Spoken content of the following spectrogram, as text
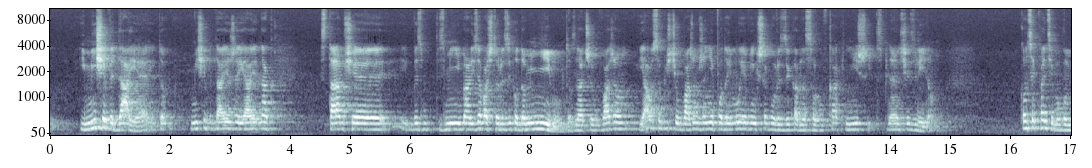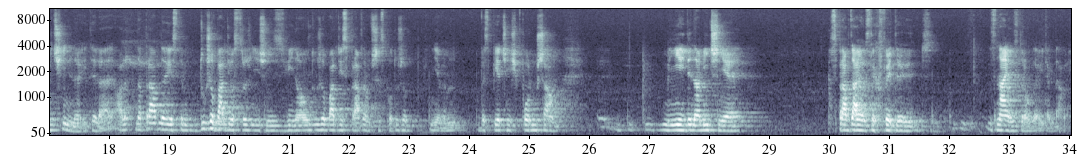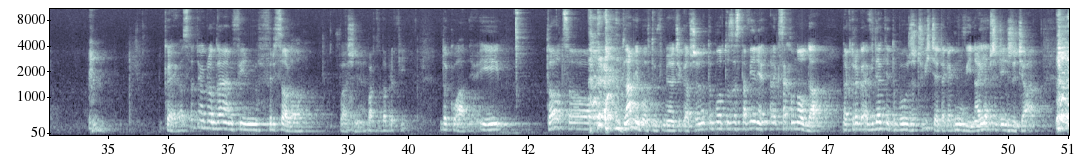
i mi się wydaje, i to mi się wydaje, że ja jednak staram się zminimalizować to ryzyko do minimum. To znaczy uważam, ja osobiście uważam, że nie podejmuję większego ryzyka na solówkach niż wspinając się z liną. Konsekwencje mogą być inne i tyle, ale naprawdę jestem dużo bardziej ostrożniejszy niż z winą, dużo bardziej sprawdzam wszystko, dużo, nie wiem, bezpieczniej się poruszam, mniej dynamicznie, sprawdzając te chwyty, znając drogę i tak dalej. Okej, okay, ostatnio oglądałem film Free Solo właśnie. Bardzo dobry film. Dokładnie. I to, co dla mnie było w tym filmie najciekawsze, no to było to zestawienie Alexa Honolda, dla którego ewidentnie to był rzeczywiście, tak jak mówi, najlepszy dzień życia,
